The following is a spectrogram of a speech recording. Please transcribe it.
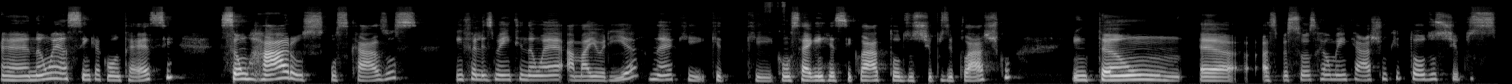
É, não é assim que acontece. São raros os casos, infelizmente não é a maioria, né, que, que, que conseguem reciclar todos os tipos de plástico. Então, é, as pessoas realmente acham que todos os tipos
